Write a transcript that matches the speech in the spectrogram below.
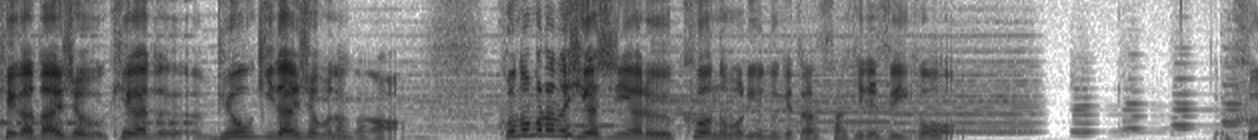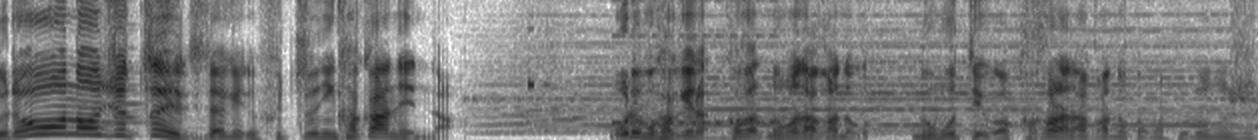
怪我大丈夫？怪我、病気大丈夫なんかな？この村の東にある雲の森を抜けた先です。行こう。不老の術言ってたけど、普通にかかんねんな。俺もかけな、かか、飲まなあかんのか、飲むっていうか、かからなあかんのかな、不老の術。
